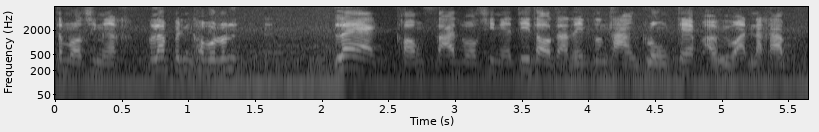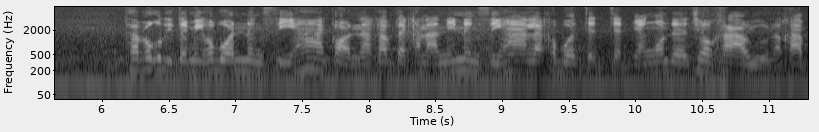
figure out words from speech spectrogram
ตำรวจเฉียงเหนือและเป็นขบวนรถแรกของสายตำรวจเฉียงเหนือที่ต่อจากสถานีต้นทางกรุงเทพอภิวัตนะครับถ้าปกติจะมีขบวน 145 ก่อนนะครับ แต่ขณะนี้ 145 และขบวน 77 ยังงดเดินชั่วคราวอยู่นะครับ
